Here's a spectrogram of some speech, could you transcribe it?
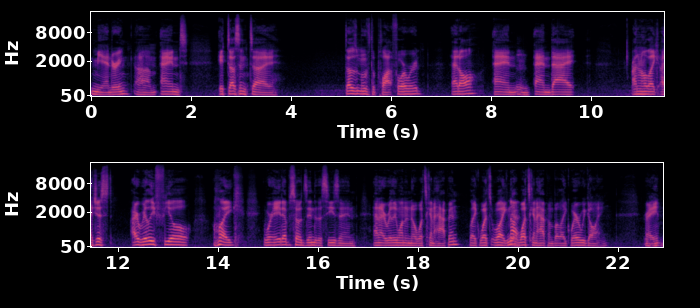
meandering, um, and it doesn't uh, doesn't move the plot forward at all, and mm. and that I don't know, like I just I really feel like we're eight episodes into the season, and I really want to know what's gonna happen. Like what's well, like not yeah. what's gonna happen, but like where are we going, right? Mm-hmm.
